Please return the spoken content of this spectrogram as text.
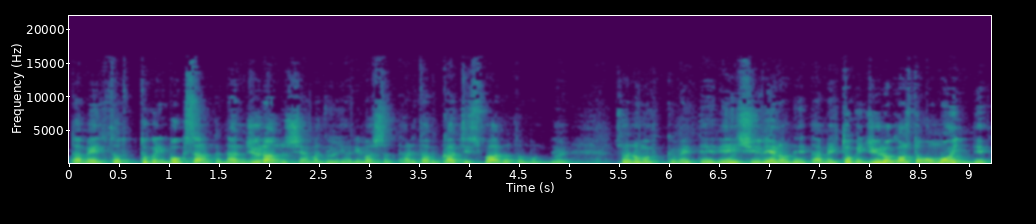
ダメージと特にボクサーなんか何十ラウンド試合までにやりましたってあれ多分ガチスパーだと思うんで、はいそういうのも含めて練習でのねダメージ特に16オンスって重いんで、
